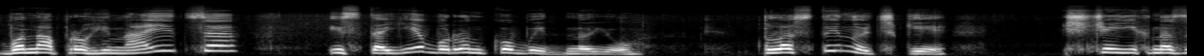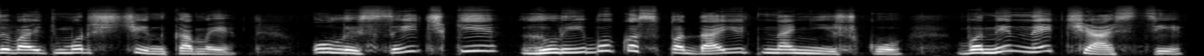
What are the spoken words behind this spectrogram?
вона прогинається і стає воронковидною. Пластиночки, ще їх називають морщинками, у лисички глибоко спадають на ніжку. Вони не часті.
